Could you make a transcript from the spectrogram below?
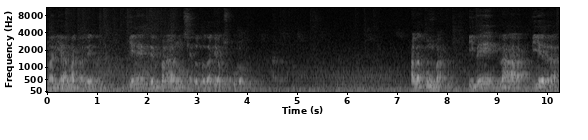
María Magdalena viene temprano, siendo todavía oscuro, a la tumba y ve la piedra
